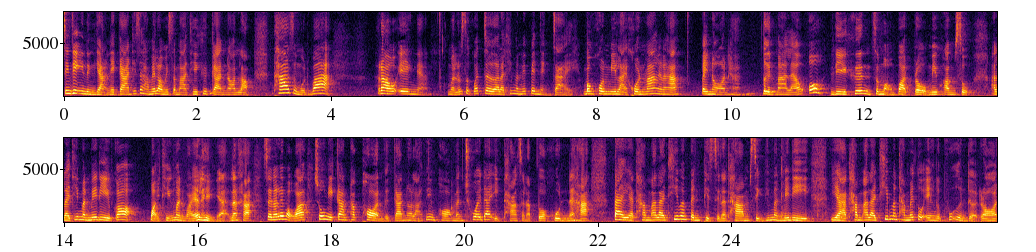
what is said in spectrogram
จริง ๆ อีกหนึ่งอย่างในการที่จะทำให้เรามีสมาธิคือการนอนหลับ ถ้าสมมติว่าเราเองเนี่ยเหมือนรู้สึกว่าเจออะไรที่มันไม่เป็นอย่างใจ บางคนมีหลายคนมากเลยนะคะ ไปนอนค่ะ ตื่นมาแล้ว โอ้ ดีขึ้นสมองปลอดโปร่งมีความสุข อะไรที่มันไม่ดีก็ ปล่อยทิ้งมันไว้อะไรอย่างเงี้ยนะคะฉะนั้นเลยบอกว่าช่วงนี้การพักผ่อนหรือการนอนหลับเพียงพอมันช่วยได้อีกทางสำหรับตัวคุณนะคะ แต่อย่าทำอะไรที่มันเป็นผิดศีลธรรม สิ่งที่มันไม่ดี อย่าทำอะไรที่มันทำให้ตัวเองหรือผู้อื่นเดือดร้อน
